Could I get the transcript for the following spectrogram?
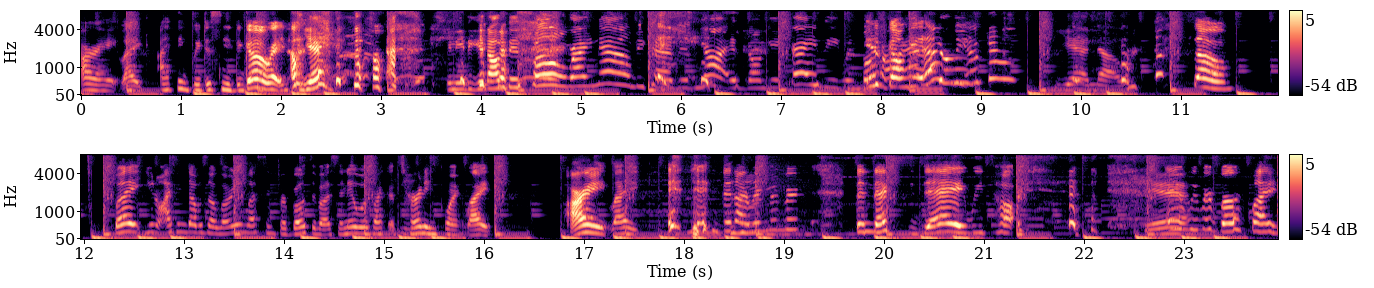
all right, like I think we just need to go right now. Yeah. we need to get off this phone right now because if not, it's gonna get crazy. With it's gonna get ugly, okay? Yeah, no. so, but you know, I think that was a learning lesson for both of us, and it was like a turning point. Like, all right, like. then I remember the next day we talked, yeah. and we were both like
